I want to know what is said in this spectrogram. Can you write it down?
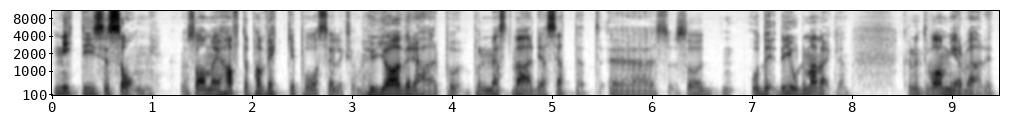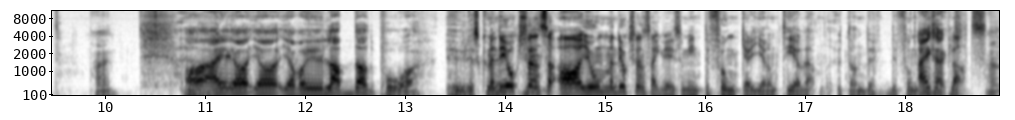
mitt i säsong. Så har man ju haft ett par veckor på sig, liksom, hur gör vi det här på, på det mest värdiga sättet? Eh, så, så, och det, det gjorde man verkligen. Kunde inte vara mer värdigt. Nej. Ja, jag, jag, jag var ju laddad på hur det skulle Men det är också bli. en, så, ja, jo, men det är också en sån grej som inte funkar genom tvn, utan det, det funkar Ja, på plats. Ja.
